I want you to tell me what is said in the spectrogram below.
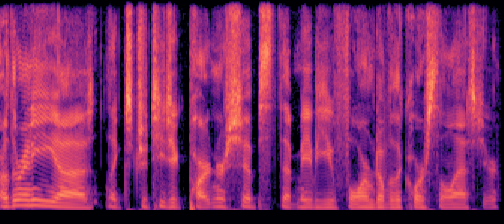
Are there any uh, like strategic partnerships that maybe you formed over the course of the last year?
